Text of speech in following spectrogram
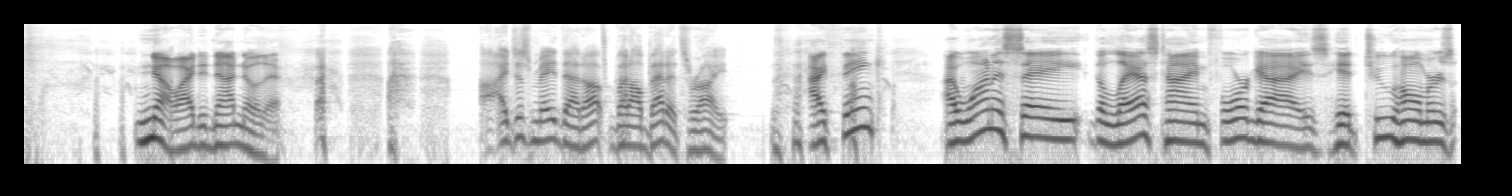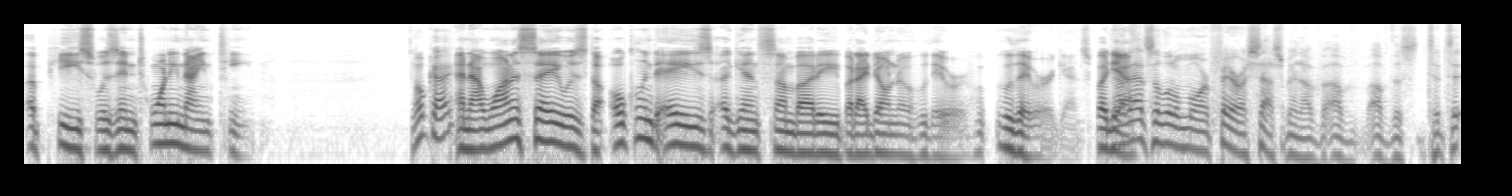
no, I did not know that. I just made that up, but I'll bet it's right. I think I want to say the last time four guys hit two homers apiece was in 2019. Okay. And I want to say it was the Oakland A's against somebody, but I don't know who they were who they were against. But yeah, now that's a little more fair assessment of of of the st-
